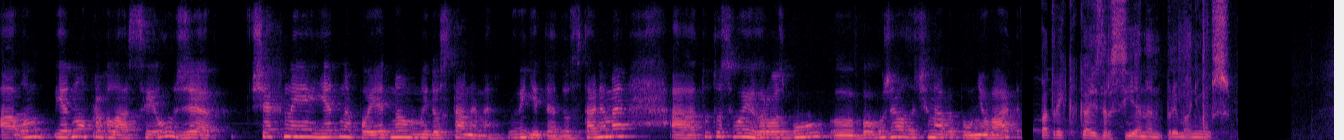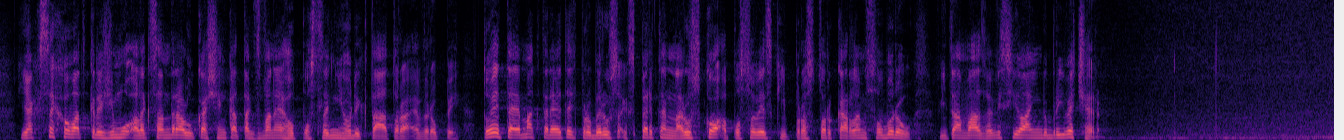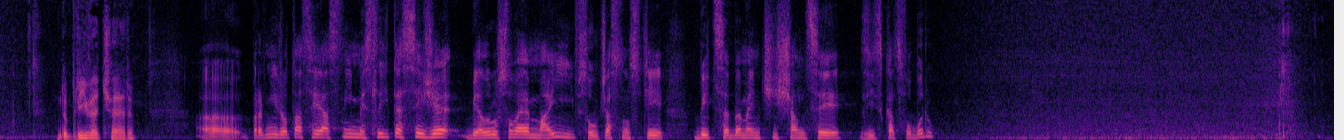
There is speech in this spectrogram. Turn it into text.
A on jednou prohlásil, že všechny jedno po jednom my dostaneme. Vidíte, dostaneme a tuto svoji hrozbu eh, bohužel začíná vyplňovat. Patrik Kaiser, CNN Prima News. Jak se chovat k režimu Alexandra Lukašenka, takzvaného posledního diktátora Evropy? To je téma, které teď proberu s expertem na Rusko a posovětský prostor Karlem Svobodou. Vítám vás ve vysílání. Dobrý večer. Dobrý večer. Eh, první dotaz je jasný. Myslíte si, že Bělorusové mají v současnosti být sebe menší šanci získat svobodu?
